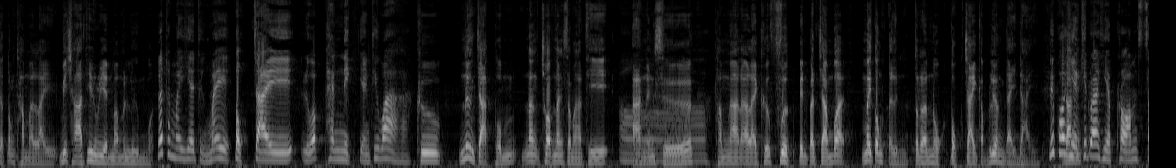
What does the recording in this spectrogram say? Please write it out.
จะต้องทำอะไร วิชาที่เรียนมามันลืมหมด แล้วทำไมเฮียถึงไม่ตกใจหรือว่าแพนิคอย่างที่ว่าคะ คือเนื่องจากผมนั่งชอบนั่งสมาธิอ๋ออ่อ่านหนังสือทำงานอะไรคือฝึกเป็นประจำว่าไม่ต้องตื่นตระหนกตกใจกับเรื่องใดๆหรือเพราะดัง เฮียคิดว่าเฮียพร้อมเส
